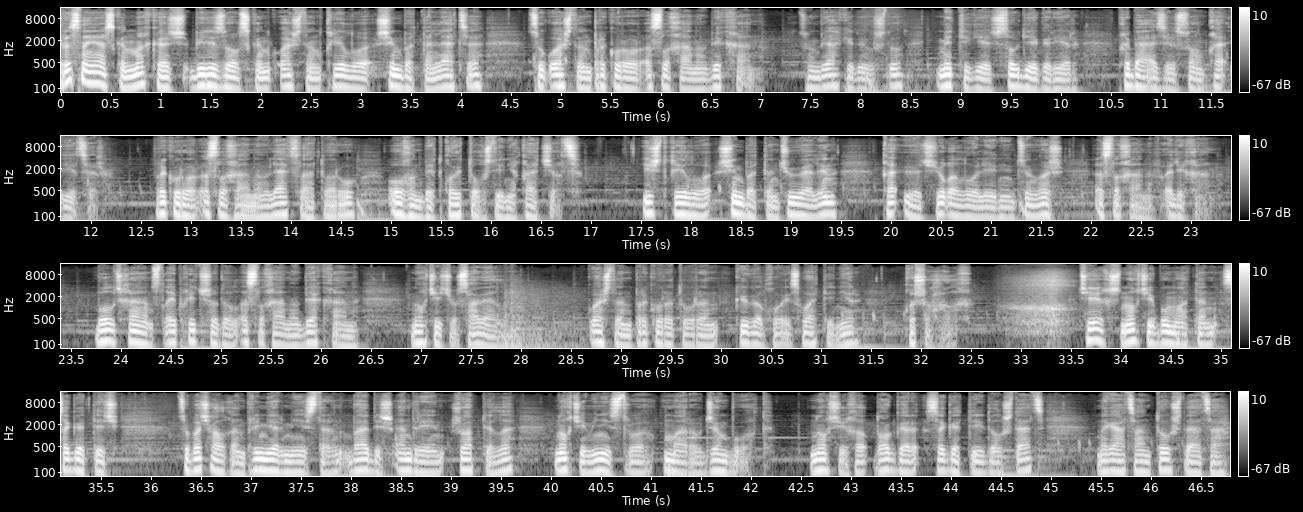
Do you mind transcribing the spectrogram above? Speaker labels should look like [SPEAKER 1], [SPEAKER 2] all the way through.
[SPEAKER 1] Красноярскан махкач Березовскан кваштан қилу шинбаттан ләтсі, цугваштан прокурор Аслаханов Бекхан. Цун бяхки дылшту меттигеч совдегарьер прибәзил сомқа ецер. Прокурор Аслаханов ләтслатвару оғын бет қой тоғыстені қатчылсы. Ишт қилу шинбаттан чувәлін қа өч юғалуаленин цунваш Аслаханов Алихан. Болч хан слайп хитшодол Аслаханов Бекхан нохчичу савел. Гуаштан прокуратуран күгел хой сваттинер қошохалық. Чехш нохчи буматтан сагаттеч Цубач алған премьер-министрін Бабиш Андрейн жуаптелы нохчи министру Умаров Джамбуолт. Нохчи доггар сагатти долштац, нагацан тоштаца,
